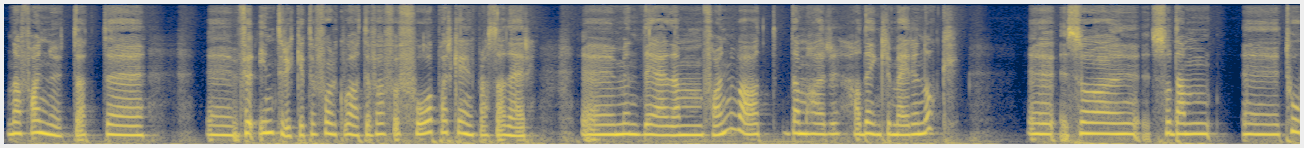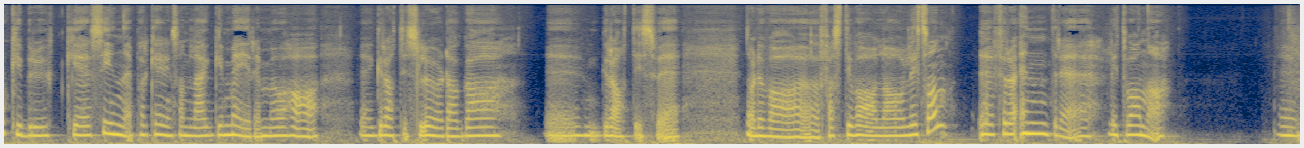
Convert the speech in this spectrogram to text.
De fant ut at eh, For inntrykket til folk var at det var for få parkeringsplasser der. Men det de fant, var at de hadde egentlig mer enn nok. Så, så de tok i bruk sine parkeringsanlegg mer med å ha gratis lørdager, gratis ved når det var festivaler og litt sånn. Eh, for å endre litt vaner. Eh.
